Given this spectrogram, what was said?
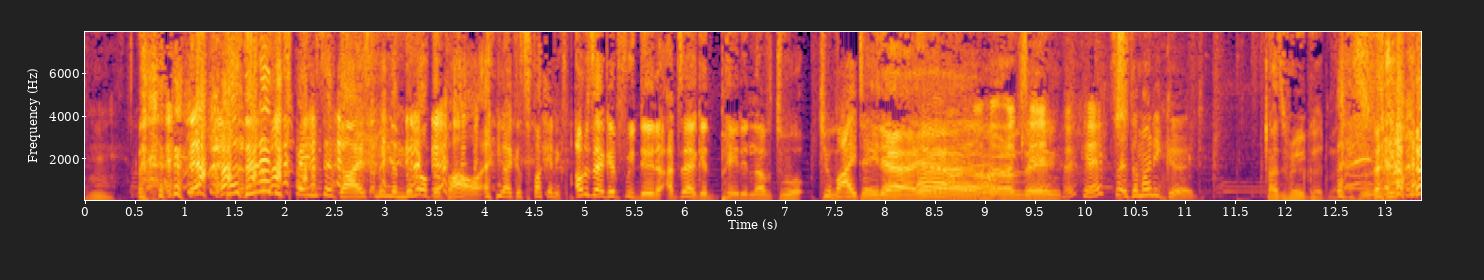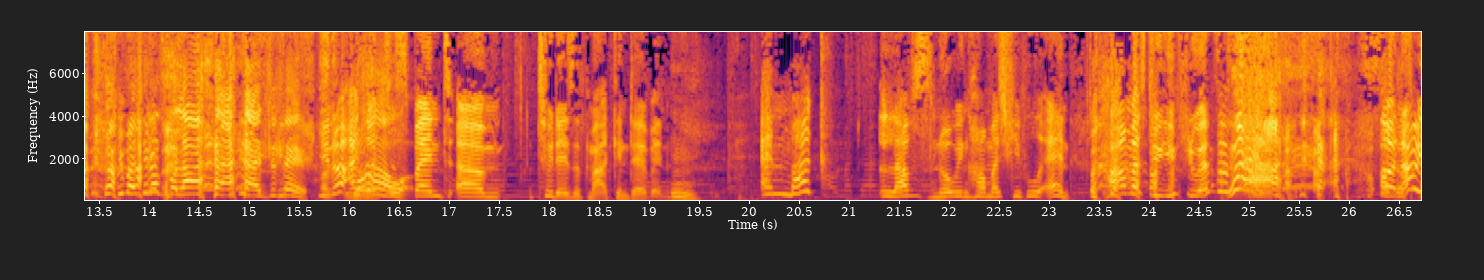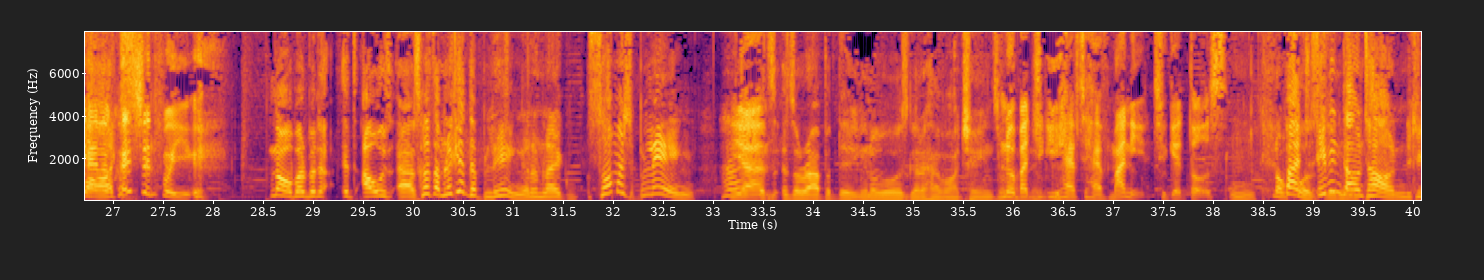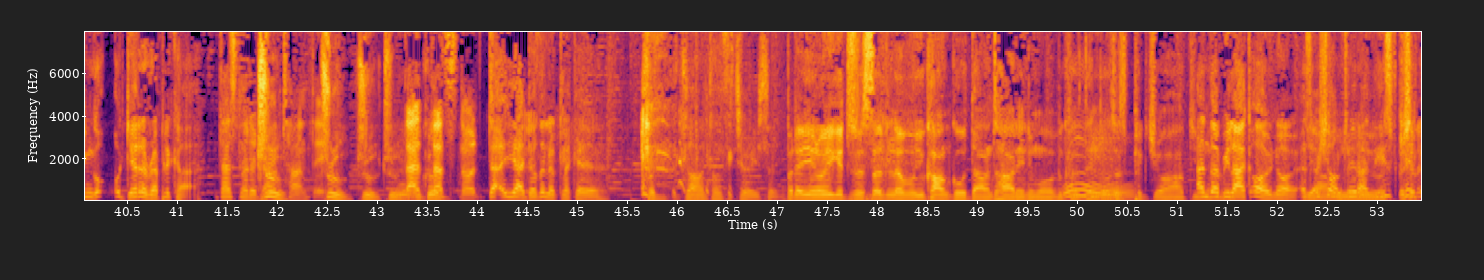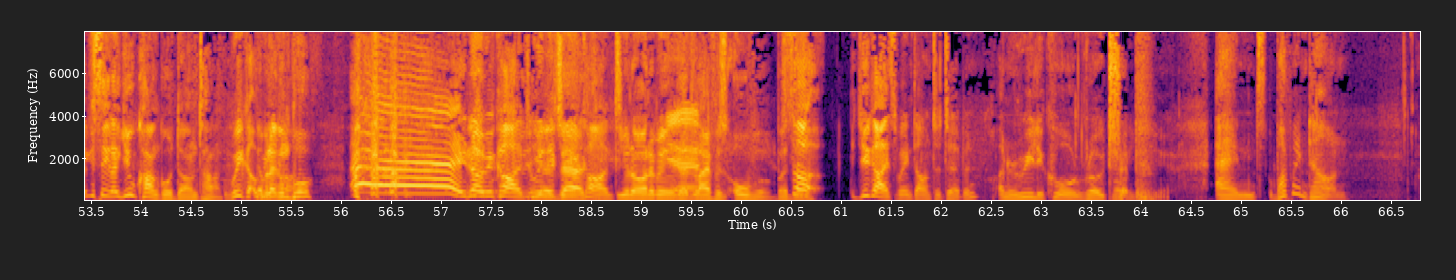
Hmm. Because data is expensive, guys. I'm in the middle of the bar and like it's fucking expensive. I would say I get free data. I'd say I get paid enough to To buy data. Yeah, yeah. Ah. you know what I'm okay, saying? okay. So is the money good? That's very good, man. you might think that's for life. Just say. You know, I Wow. got to spend um, two days with Mark in Durban. Mm. And Mark loves knowing how much people earn. How much do influencers earn? so On the now we have a question for you. No, but but it's I always ask. Because I'm looking at the bling and I'm like, so much bling. Huh? Yeah. It's, it's a rapper thing, you know. We always gotta have our chains. No, on but you, you have to have money to get those. No, of But course, even you know. downtown, you can go get a replica. That's not a True, downtown thing. true, true, true. That that's not. That- yeah, it doesn't look like a, a downtown situation. But then you know, you get to a certain level, you can't go downtown anymore because then they'll Mm. just pick you out. you And know. they'll be like, oh no, Yeah, especially on we know Twitter. you. These Especially, kids, like you see, like you can't go downtown. We ca- They'll be we like, can't. "Mpo, hey! No, we can't. We yeah, literally Jad, can't. You know what I mean? That life is over. But So, you guys went down to Durban on a really cool road trip. Oh, yeah. And what went down?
